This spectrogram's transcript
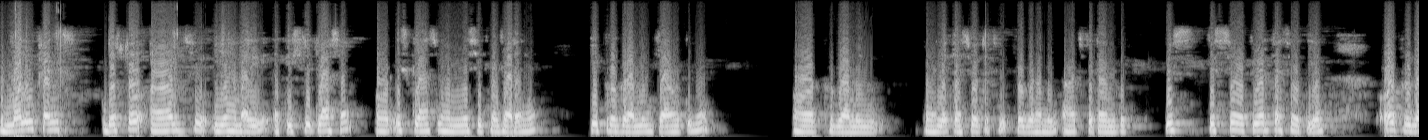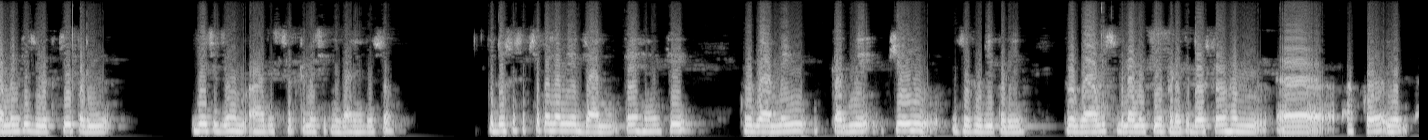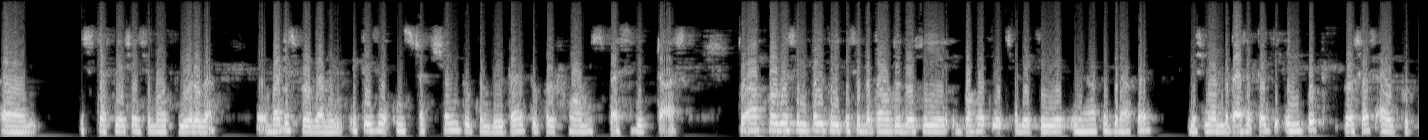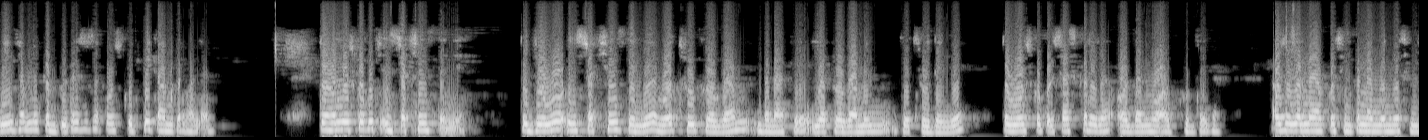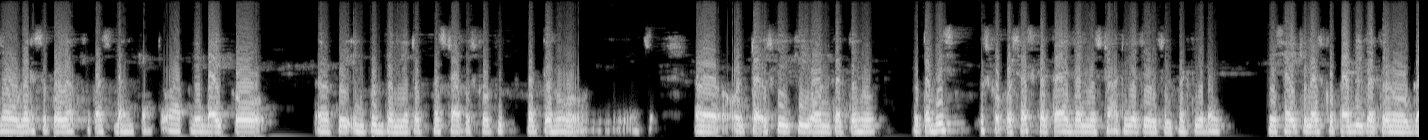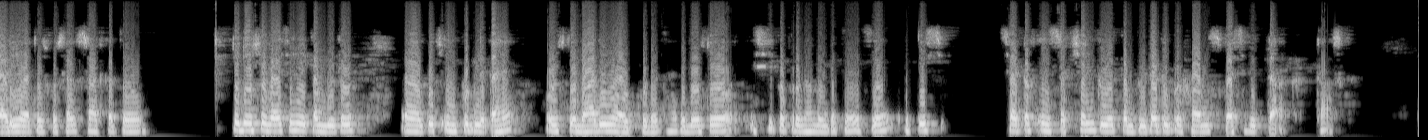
Good morning friends दोस्तों आज ये हमारी तीसरी क्लास है और इस क्लास में हम ये सीखने जा रहे हैं कि प्रोग्रामिंग क्या होती है और प्रोग्रामिंग पहले कैसे होती थी प्रोग्रामिंग आज के टाइम पे किस किससे होती है और कैसे होती है और प्रोग्रामिंग की ज़रूरत क्यों पड़ी ये चीज़ें हम आज इस चैप्टर में सीखने जा रहे हैं दोस्तों। तो दोस्तों सबसे पहले हम ये जानते हैं कि प्रोग्रामिंग करनी क्यों ज़रूरी पड़ी प्रोग्राम्स बनाने क्यों पड़े। तो दोस्तों हम आ, आपको ये आ, इस डेफिनेशन से बहुत क्लियर होगा। What is programming it is instruction to computer to perform specific task तो आपको अगर सिंपल तरीके से बताऊँ तो दोस्तों ये बहुत ही अच्छा देखिए यहाँ पे ग्राफ है, जिसमें हम बता सकते हैं कि इनपुट प्रोसेस आउटपुट मीन हमने कंप्यूटर से सपोज़ कुछ भी काम करवाना है तो हम उसको कुछ इंस्ट्रक्शंस देंगे। तो जो वो इंस्ट्रक्शंस देंगे, वो थ्रू प्रोग्राम बना के या प्रोग्रामिंग के थ्रू देंगे तो वो उसको प्रोसेस करेगा और देन वो आउटपुट देगा। अब अगर मैं आपको सिंपल लैंग्वेज में समझाऊं, अगर सपोज़ आपके पास बाइक है तो आपने बाइक को कोई इनपुट देनी है तो फ़र्स्ट आप उसको करते हो और उसकी की ऑन करते हो तो तभी उसको प्रोसेस करता है देन वो स्टार्ट हो जाती है, वो चल पड़ती है बाइक ये साइकिल है, उसको पैडल करते हो, गाड़ी है तो उसको सेल्फ स्टार्ट करते हो. तो दोस्तों, वैसे ही कंप्यूटर कुछ इनपुट लेता है, और उसके बाद ही वो आउटपुट देता है. तो दोस्तों, इसी को प्रोग्रामिंग कहते हैं. It is set of instruction to a computer to perform specific task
